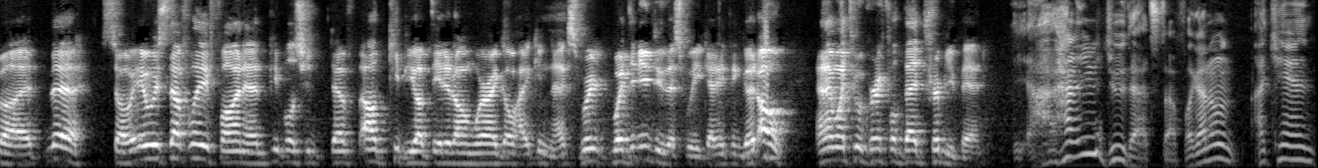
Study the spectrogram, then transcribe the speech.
but eh, so it was definitely fun, and people should. Def- I'll keep you updated on where I go hiking next. Where, what did you do this week? Anything good? Oh, and I went to a Grateful Dead tribute band. How do you do that stuff? Like, I don't. I can't.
